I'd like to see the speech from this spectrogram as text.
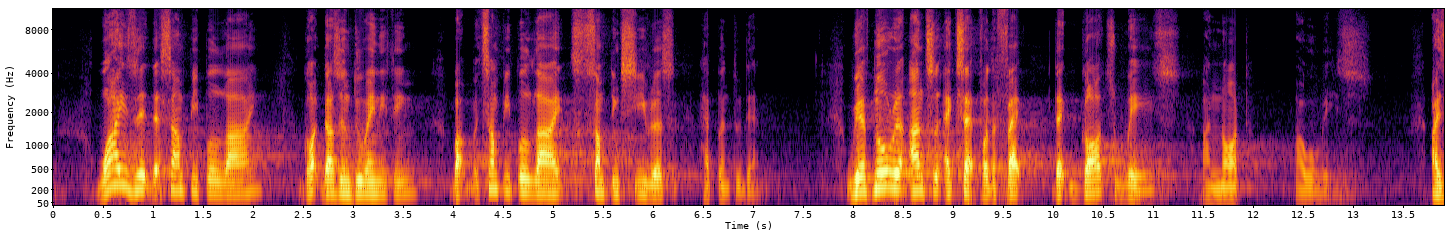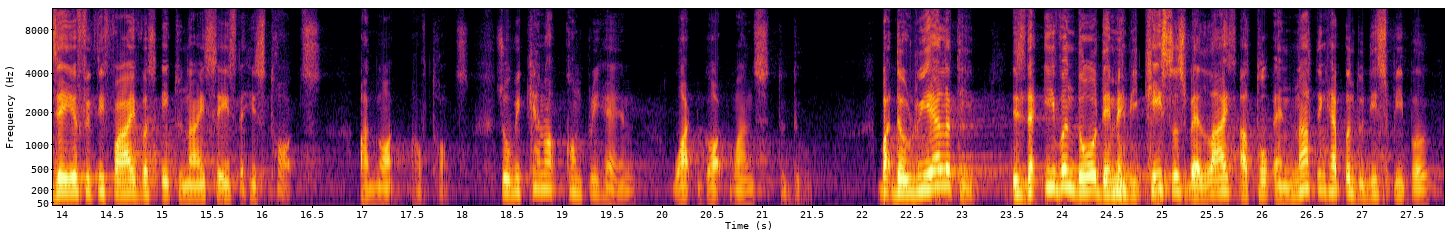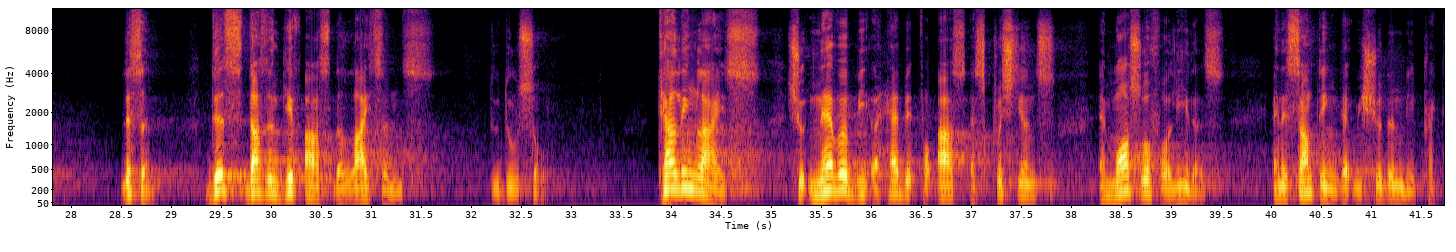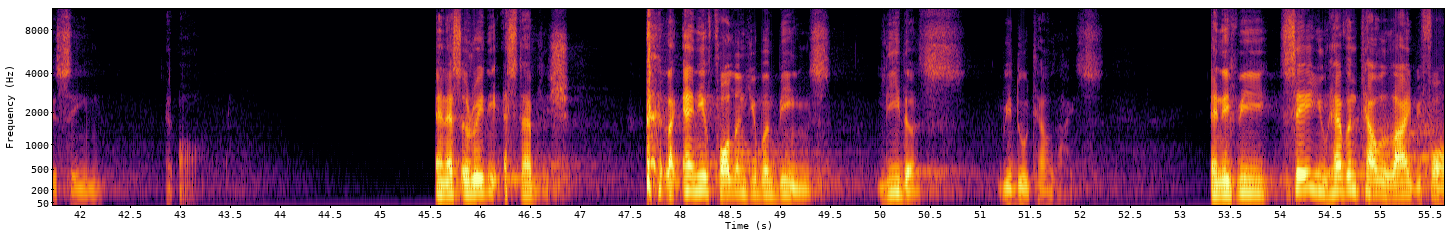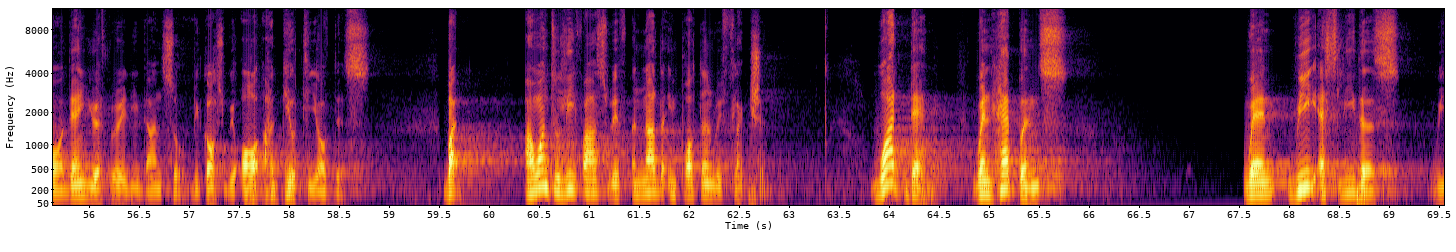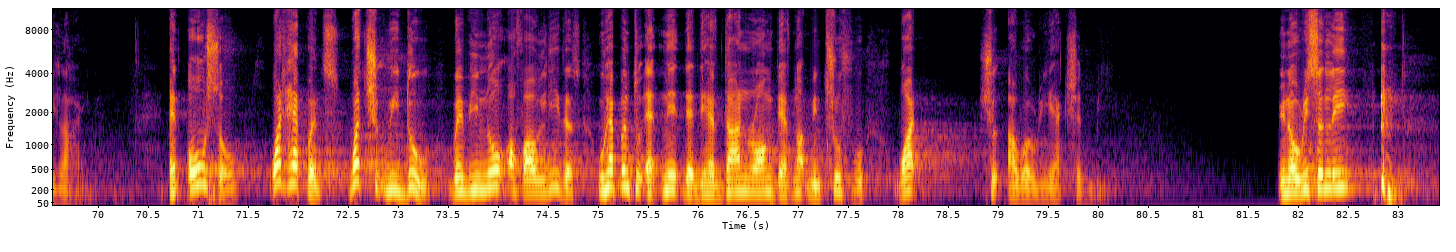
Why is it that some people lie, God doesn't do anything, but some people lie, something serious happened to them? We have no real answer except for the fact that God's ways are not our ways. Isaiah 55, verse 8 to 9 says that his thoughts are not our thoughts. So we cannot comprehend what God wants to do. But the reality is that even though there may be cases where lies are told and nothing happened to these people, listen, this doesn't give us the license to do so. Telling lies should never be a habit for us as Christians, and more so for leaders, and it's something that we shouldn't be practicing at all. And as already established, like any fallen human beings, leaders, we do tell lies. And if we say you haven't told a lie before, then you have already done so because we all are guilty of this. But I want to leave us with another important reflection. What then, when happens when we as leaders, we lie? And also, what happens? What should we do when we know of our leaders who happen to admit that they have done wrong, they have not been truthful? What should our reaction be? You know, recently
